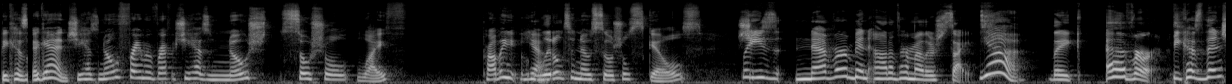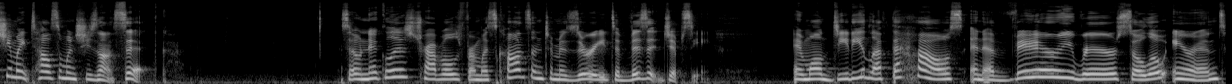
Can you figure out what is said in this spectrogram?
Because again, she has no frame of reference. She has no sh- social life, probably Yeah. little to no social skills. She's never been out of her mother's sight. Yeah. Like ever. Because then she might tell someone she's not sick. So Nicholas traveled from Wisconsin to Missouri to visit Gypsy. And while Dee Dee left the house in a very rare solo errand,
